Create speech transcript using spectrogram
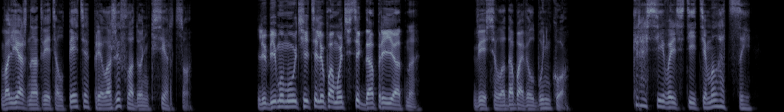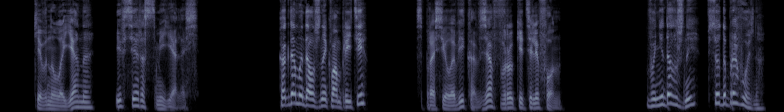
вальяжно ответил Петя, приложив ладонь к сердцу. «Любимому учителю помочь всегда приятно», весело добавил Бунько. «Красиво льстите, молодцы», кивнула Яна, и все рассмеялись. «Когда мы должны к вам прийти?» спросила Вика, взяв в руки телефон. «Вы не должны, все добровольно».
